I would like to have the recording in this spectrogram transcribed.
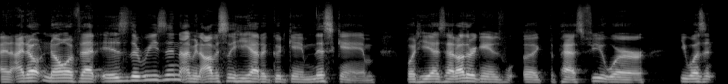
And I don't know if that is the reason. I mean, obviously he had a good game this game, but he has had other games like the past few where he wasn't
